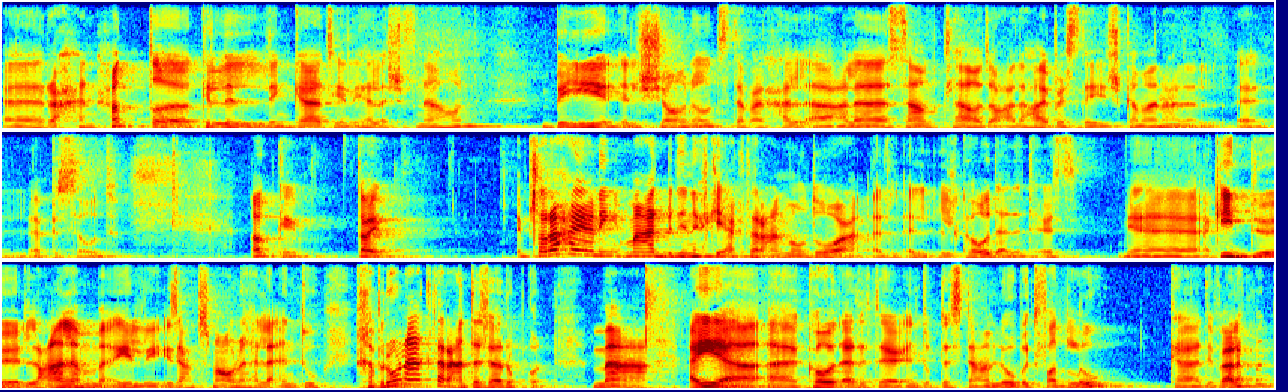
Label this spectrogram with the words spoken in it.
آه رح نحط كل اللينكات يلي هلأ شفناهم بال show notes تبع الحلقة على SoundCloud وعلى هايبر ستيج كمان على ال- ال episode Okay طيب. بصراحة يعني ما عاد بدي نحكي أكثر عن موضوع ال code editors أكيد العالم اللي إذا عم تسمعونا هلأ أنتم خبرونا أكثر عن تجاربكم مع أي code editor أنتم بتستعملوه بتفضلوه ك development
